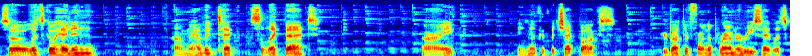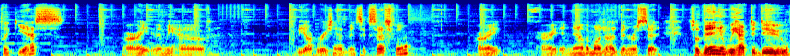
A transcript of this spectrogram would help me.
So let's go ahead and um, I have the tech select that. Alright. Then to click the checkbox. You're about to perform the parameter reset. Let's click yes. Alright, and then we have the operation has been successful. Alright, alright, and now the module has been reset. So then we have to do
